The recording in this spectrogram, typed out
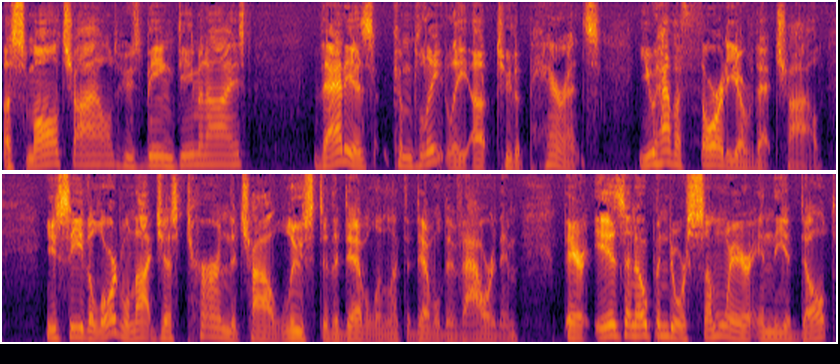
a small child who's being demonized, that is completely up to the parents. You have authority over that child. You see, the Lord will not just turn the child loose to the devil and let the devil devour them. There is an open door somewhere in the adult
